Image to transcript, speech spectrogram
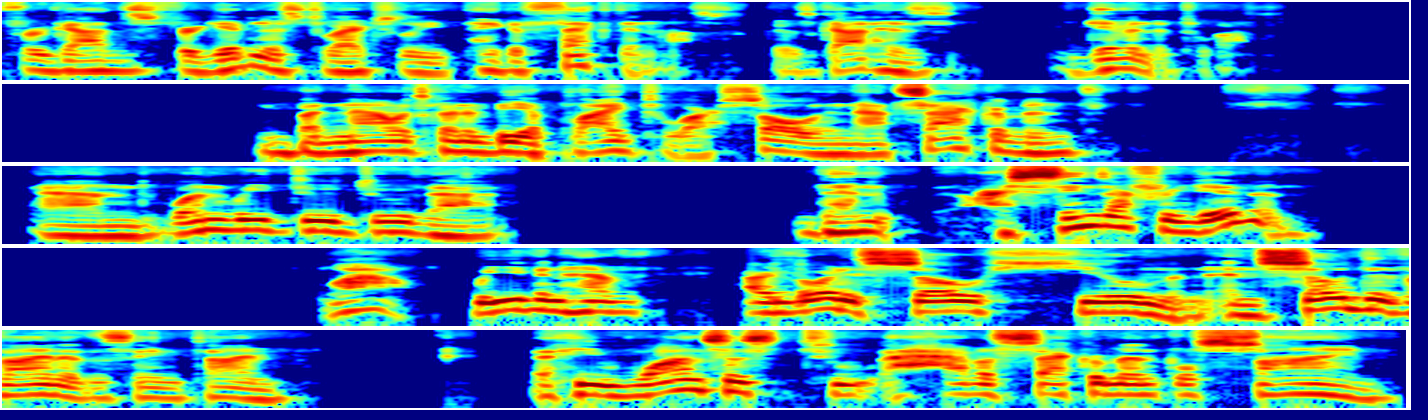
for God's forgiveness to actually take effect in us, because God has given it to us. But now it's going to be applied to our soul in that sacrament and when we do do that, then our sins are forgiven. Wow. We even have, our Lord is so human and so divine at the same time that he wants us to have a sacramental sign.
